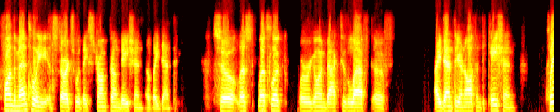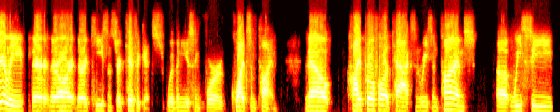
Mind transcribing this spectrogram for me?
fundamentally, it starts with a strong foundation of identity. So let's let's look where we're going back to the left of identity and authentication, clearly there there are there are keys and certificates we've been using for quite some time. Now, high profile attacks in recent times, uh, we see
